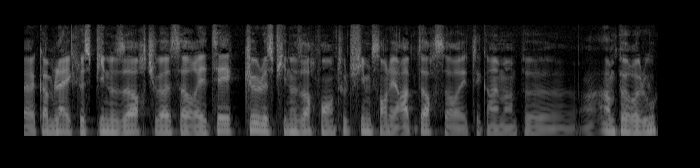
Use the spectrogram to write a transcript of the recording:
euh, comme là avec le spinosaure, tu vois, ça aurait été que le spinosaure pendant tout le film sans les raptors, ça aurait été quand même un peu, un, un peu relou.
